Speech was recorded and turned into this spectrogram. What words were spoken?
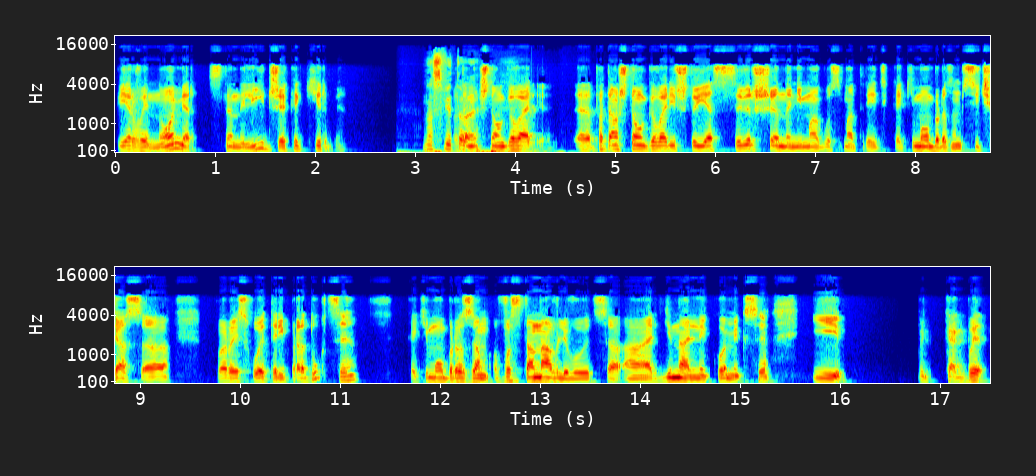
первый номер Стэн Ли Джека Кирби на святое. Потому что он говорит, э, потому что он говорит, что я совершенно не могу смотреть, каким образом сейчас э, происходит репродукция, каким образом восстанавливаются а, оригинальные комиксы и как бы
